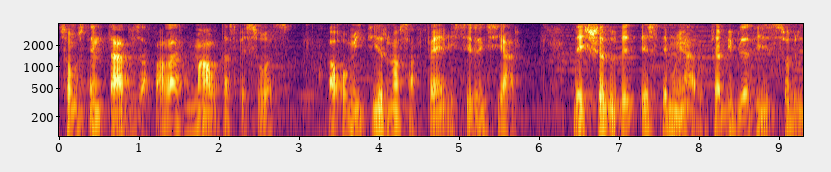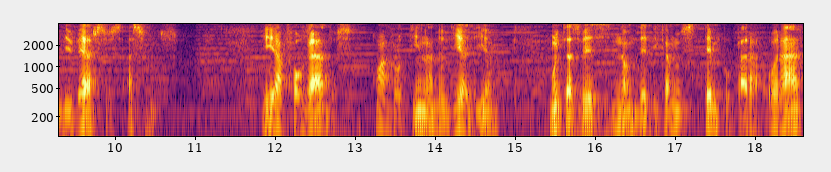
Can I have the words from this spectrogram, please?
Somos tentados a falar mal das pessoas, a omitir nossa fé e silenciar, deixando de testemunhar o que a Bíblia diz sobre diversos assuntos. E afogados com a rotina do dia a dia, Muitas vezes não dedicamos tempo para orar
